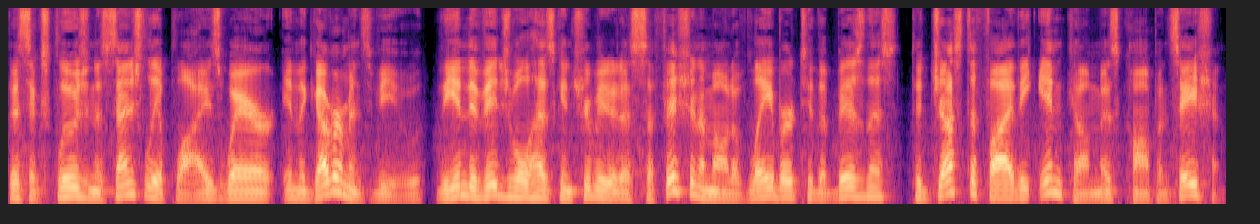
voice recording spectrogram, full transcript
This exclusion essentially applies where, in the government's view, the individual has contributed a sufficient amount of labor to the business to justify the income as compensation.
